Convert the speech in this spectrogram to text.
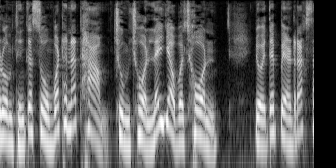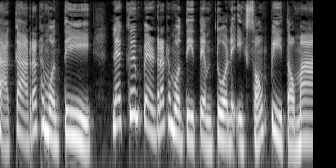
รวมถึงกระทรวงวัฒนธรรม ชุมชนและเยาวชน โดยได้เป็นรักษาการรัฐมนตรี และขึ้นเป็นรัฐมนตรีเต็มตัวในอีก 2 ปีต่อมา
